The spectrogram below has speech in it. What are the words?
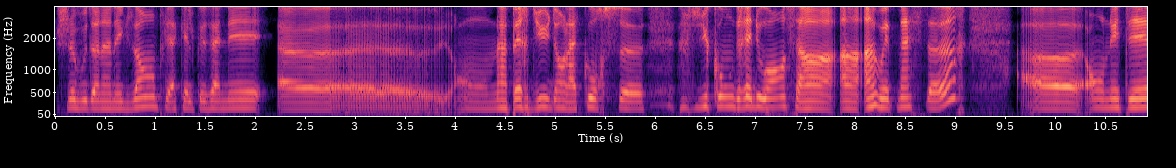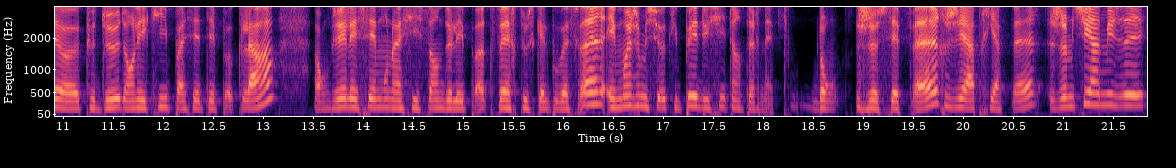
Je vous donne un exemple. Il y a quelques années, euh, on a perdu dans la course euh, du congrès d'Ouance un, un, webmaster. Euh, on n'était euh, que deux dans l'équipe à cette époque-là. Donc j'ai laissé mon assistante de l'époque faire tout ce qu'elle pouvait faire et moi je me suis occupée du site internet. Donc je sais faire, j'ai appris à faire, je me suis amusée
